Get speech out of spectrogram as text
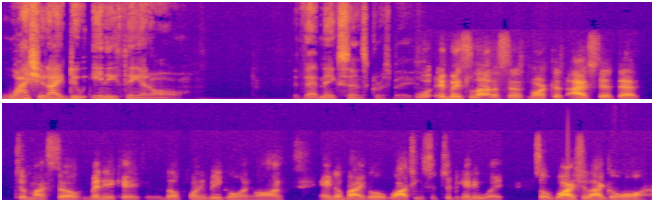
why should I do anything at all? If that makes sense, Chris Bay. Well, it makes a lot of sense, Mark, because I've said that to myself many occasions. There's no point in me going on Ain't nobody go watch listen to me anyway. So why should I go on?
